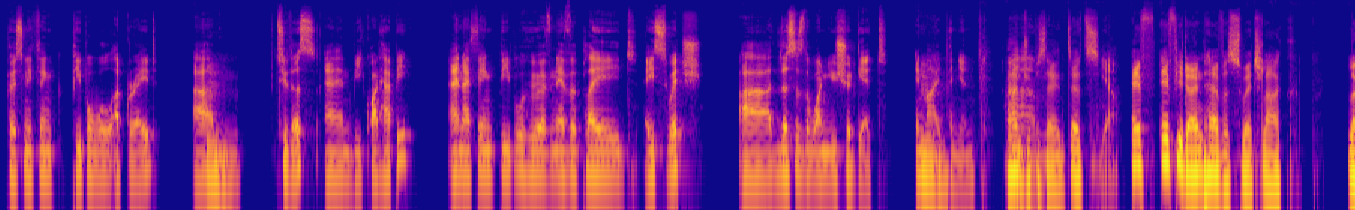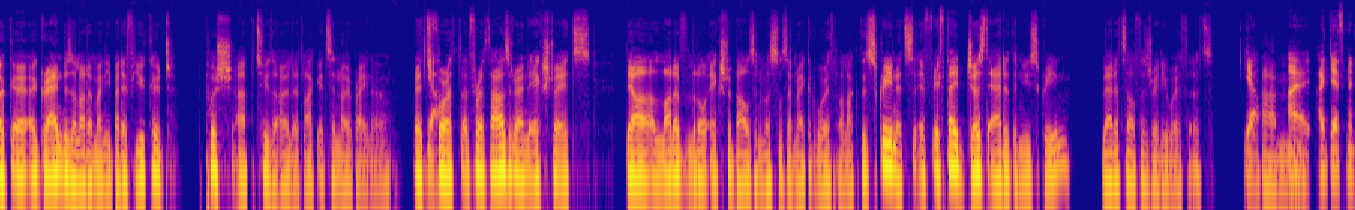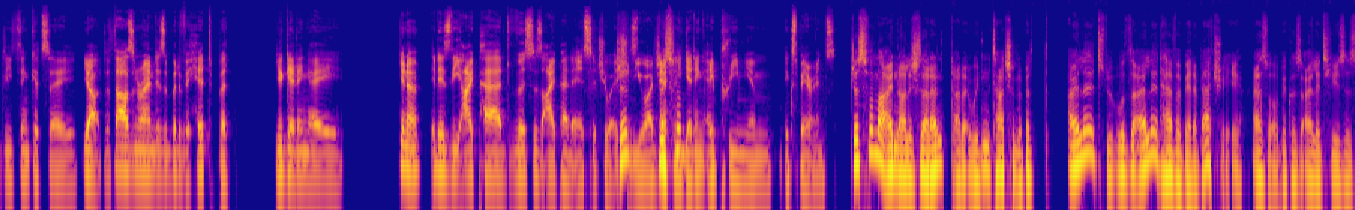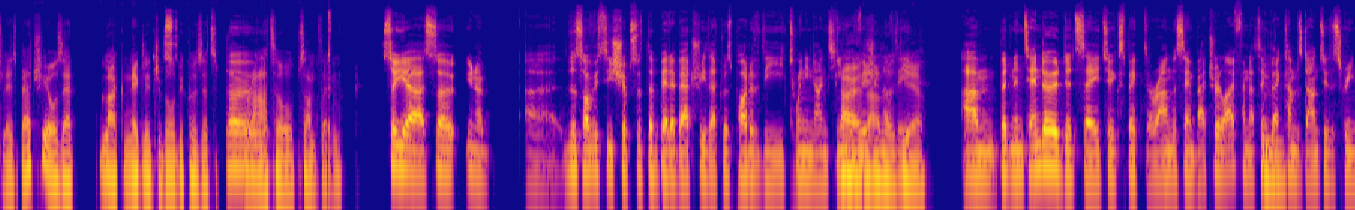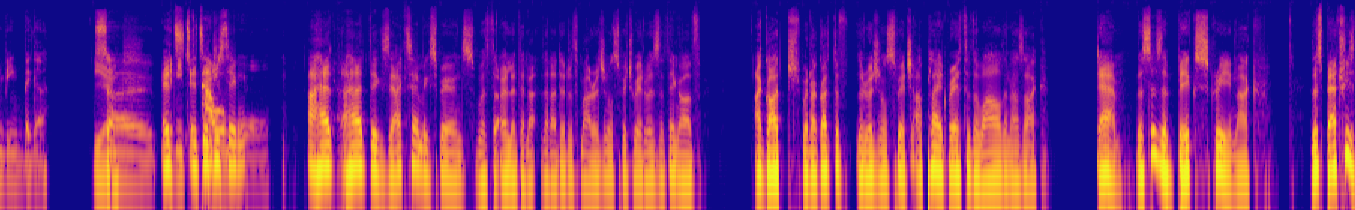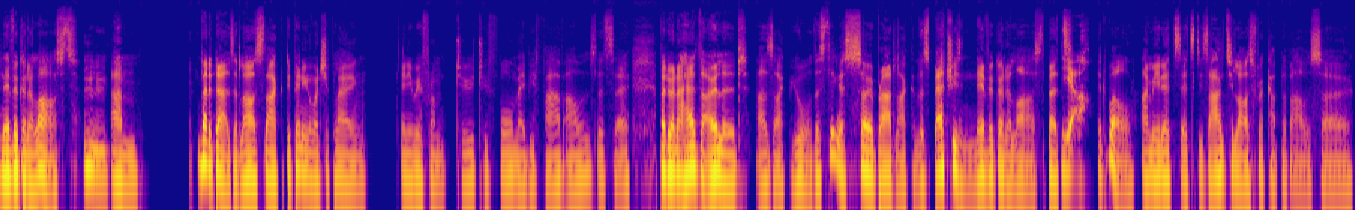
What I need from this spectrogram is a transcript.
personally think people will upgrade um, to this and be quite happy. And I think people who have never played a Switch, uh, this is the one you should get, in my Mm. opinion. hundred Um, percent. It's Yeah, if if you don't have a switch, like look, a, a grand is a lot of money, but if you could push up to the OLED, like it's a no brainer. It's Yeah. for a th- for a thousand rand extra. It's there are a lot of little extra bells and whistles that make it worthwhile. Like the screen, it's if if they just added the new screen, that itself is really worth it. yeah. Um, I I definitely think it's a yeah. The thousand rand is a bit of a hit, but you're getting a, you know, it is the iPad versus iPad Air situation. Just- you are definitely for- getting a premium experience. just for my own knowledge, because I don't, I don't, we didn't touch on it, but OLED will the OLED have a better battery as well because OLED uses less battery, or is that like negligible because it's So bright or something? So yeah, so you know, uh, this obviously ships with the better battery that was part of the 2019 Oh, the revision other- of the. yeah, Um, but Nintendo did say to expect around the same battery life, and I think that Mm. comes down to the screen being bigger. yeah. So it It's- to it's interesting. more. I had Yeah. I had the exact same experience with the OLED that I, that I did with my original Switch, where it was the thing of I got when I got the the original Switch, I played Breath of the Wild, and I was like, "Damn, this is a big screen. Like, this battery's never gonna last." Mhm. Um, but it does. It lasts like depending on what you're playing, anywhere from two to four, maybe five hours, let's say. But when I had the OLED, I was like, "Yo, this thing is so bright. Like this battery's never going to last." But Yeah, it will. I mean, it's it's designed to last for a couple of hours. So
